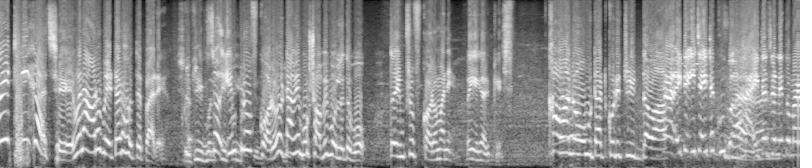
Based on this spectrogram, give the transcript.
মানে ঠিক আছে মানে আরও বেটার হতে পারে। সে কি মানে ইমপ্রুভ করো ওটা আমি সবই বলে দেবো। তো ইমপ্রুভ করো মানে ওই আর কি। খাওয়ানো হুটহাট করে ট্রিট দেওয়া। হ্যাঁ এটা এটা এটা খুব হ্যাঁ। হ্যাঁ এটার জন্য তোমার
